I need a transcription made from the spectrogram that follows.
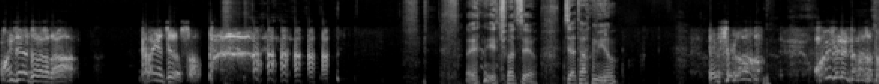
황새를 따라가다가 가랑이가 찢어졌어. 예, 좋았어요. 자, 다음이요. 뱁새가 황새를 따라가다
